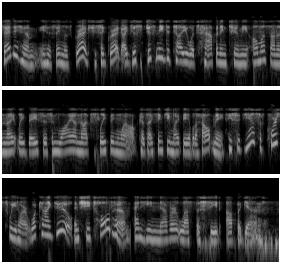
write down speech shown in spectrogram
said to him, his name was Greg. She said, "Greg, I just just need to tell you what's happening to me almost on a nightly basis, and why I'm not sleeping well, because I think you might be able to help me." He said, "Yes, of course, sweetheart. What can I do? And she told him, and he never left the seat up again.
